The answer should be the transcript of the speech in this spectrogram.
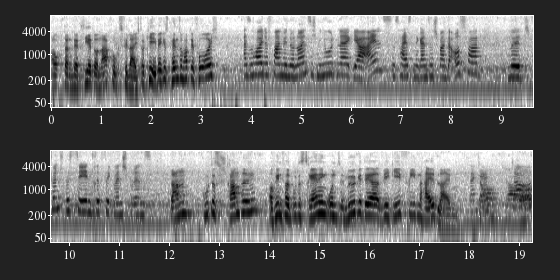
Auch dann der Triathlon-Nachwuchs vielleicht. Okay, welches Pensum habt ihr vor euch? Also heute fahren wir nur 90 Minuten GA1, das heißt eine ganz entspannte Ausfahrt mit 5 bis 10 Trittfrequenzsprints. Dann gutes Strampeln, auf jeden Fall gutes Training und möge der WG-Frieden heil bleiben. Danke. Ciao. Ciao.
